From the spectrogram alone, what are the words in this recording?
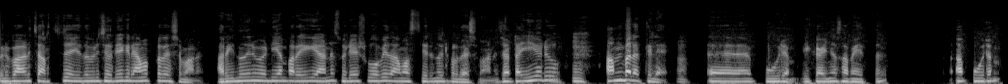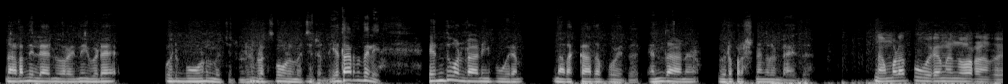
ഒരുപാട് ചർച്ച ചെയ്ത ഒരു ചെറിയ ഗ്രാമപ്രദേശമാണ്. അറിയുന്നതിന് വേണ്ടി ഞാൻ പറയുകയാണ് സുരേഷ് ഗോപി താമസിച്ചിരുന്ന ഒരു പ്രദേശമാണ്. ചേട്ടാ ഈ ഒരു അമ്പലത്തിലെ പൂരം ഈ കഴിഞ്ഞ സമയത്ത് ആ പൂരം നടന്നില്ല എന്ന് പറയുന്ന ഇവിടെ ഒരു ബോർഡും വെച്ചിട്ടുണ്ട് ഒരു ഫ്ലക്സ് ബോർഡും വെച്ചിട്ടുണ്ട്. യഥാർത്ഥത്തിൽ എന്തുകൊണ്ടാണ് ഈ പൂരം നടക്കാതെ പോയത്? എന്താണ് ഇവിടെ പ്രശ്നങ്ങൾ ഉണ്ടായത്? നമ്മുടെ പൂരം എന്ന് പറയുന്നത്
